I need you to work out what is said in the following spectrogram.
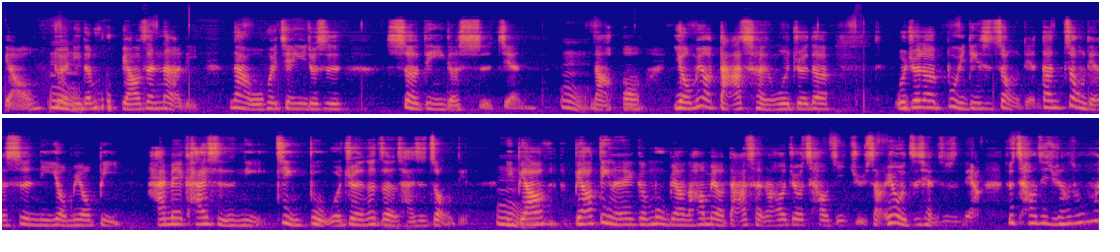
标，对，你的目标在那里，那我会建议就是设定一个时间，嗯，然后有没有达成，我觉得我觉得不一定是重点，但重点是你有没有比还没开始你进步，我觉得那真的才是重点。你不要不要定了一个目标，然后没有达成，然后就超级沮丧。因为我之前就是那样，就超级沮丧，说我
